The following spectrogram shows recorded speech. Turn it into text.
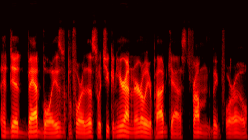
had did Bad Boys before this, which you can hear on an earlier podcast from the Big Four Zero.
